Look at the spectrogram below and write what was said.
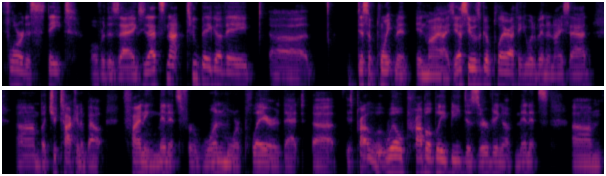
Florida State over the Zags. That's not too big of a uh, disappointment in my eyes. Yes, he was a good player. I think it would have been a nice ad. Um, but you're talking about finding minutes for one more player that uh, is probably will probably be deserving of minutes um,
